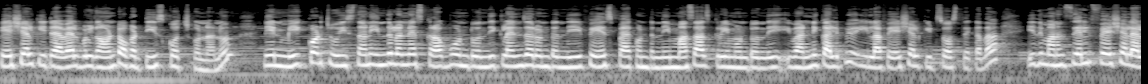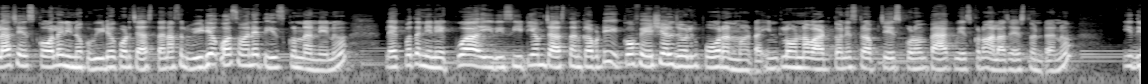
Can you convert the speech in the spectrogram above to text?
ఫేషియల్ కిట్ అవైలబుల్గా ఉంటే ఒకటి తీసుకొచ్చుకున్నాను. నేను మీకు కూడా చూపిస్తాను. ఇందులోనే స్క్రబ్ ఉంటుంది క్లెన్జర్ ఉంటుంది ఫేస్ ప్యాక్ ఉంటుంది మసాజ్ క్రీమ్ ఉంటుంది. ఇవన్నీ కలిపి ఇలా ఫేషియల్ కిట్స్ వస్తాయి కదా. ఇది మనం సెల్ఫ్ ఫేషియల్ ఎలా చేసుకోవాలో నేను ఒక వీడియో కూడా చేస్తాను. అసలు వీడియో కోసమనే తీసుకున్నాను నేను. లేకపోతే నేను ఎక్కువ ఇది సిటిఎం చేస్తాను కాబట్టి ఎక్కువ ఫేషియల్ జోలికి పోరనమాట. ఇంట్లో ఉన్న వాటితోనే స్క్రబ్ చేసుకోవడం ప్యాక్ వేసుకోవడం అలా చేస్తుంటాను. ఇది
